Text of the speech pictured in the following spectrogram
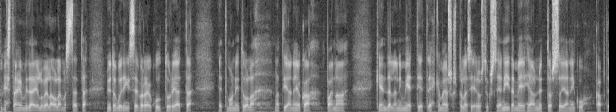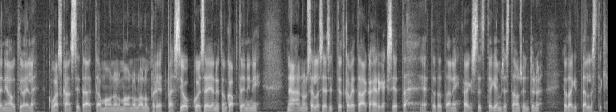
mistään, mitä ei ollut vielä olemassa. Että nyt on kuitenkin sen verran jo kulttuuria, että, että moni tuolla Natiainen, joka painaa kentällä, niin miettii, että ehkä mä joskus pelasin edustuksessa ja niitä miehiä on nyt tuossa ja niin kuin kapteeni Autio eilen kuvasi myös sitä, että oma unelma on ollut alun perin, että pääsisi joukkueeseen ja nyt on kapteeni, niin näähän on sellaisia sitten, jotka vetää aika herkäksi, että, että tota, niin kaikista tekemisestä on syntynyt jotakin tällaistakin.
